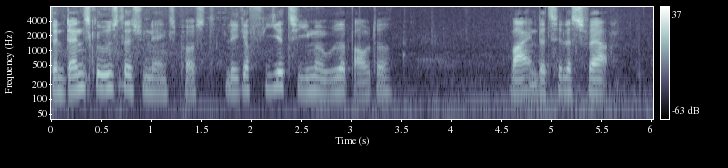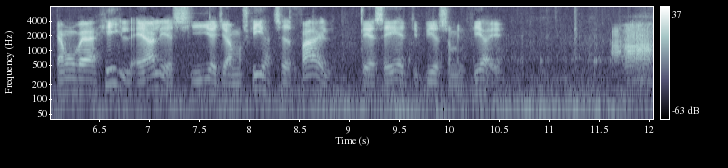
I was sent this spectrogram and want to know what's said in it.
Den danske udstationeringspost ligger fire timer ude af Bagdad. Vejen dertil er svær, Jeg må være helt ærlig at sige, at jeg måske har taget fejl, da jeg sagde, at det bliver som en ferie. Ah,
